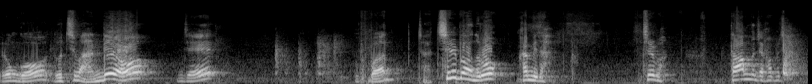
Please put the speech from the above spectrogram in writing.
이런 거 놓치면 안 돼요. 이제 6번. 자, 7번으로 갑니다. 7번. 다음 문제 가보자.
